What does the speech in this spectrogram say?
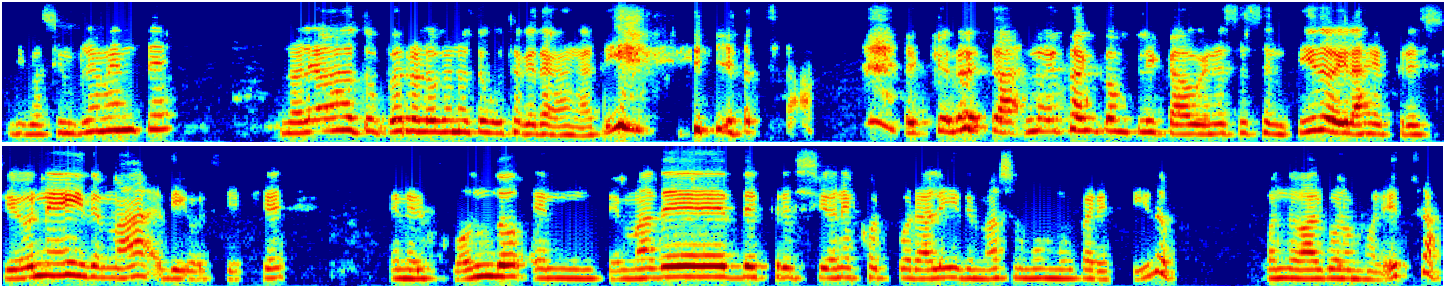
digo, simplemente no le hagas a tu perro lo que no te gusta que te hagan a ti. y ya está. Es que no, no es tan complicado en ese sentido. Y las expresiones y demás, digo, si es que en el fondo, en tema de, de expresiones corporales y demás, somos muy parecidos cuando algo nos molesta.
